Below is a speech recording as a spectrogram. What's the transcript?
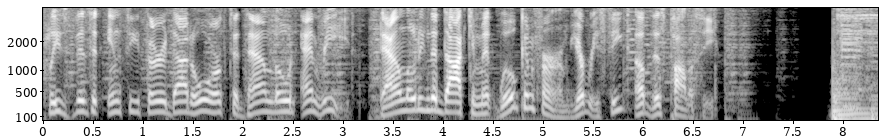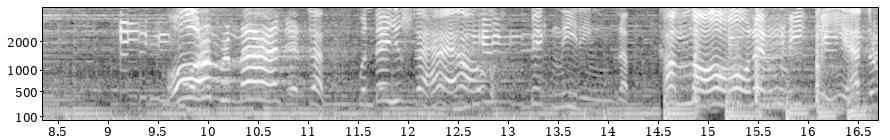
Please visit nc3rd.org to download and read. Downloading the document will confirm your receipt of this policy. Oh, I'm reminded when they used to have big meetings. Come on and meet me at the.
